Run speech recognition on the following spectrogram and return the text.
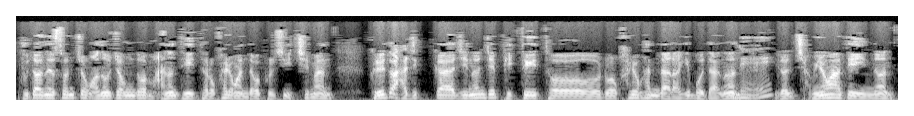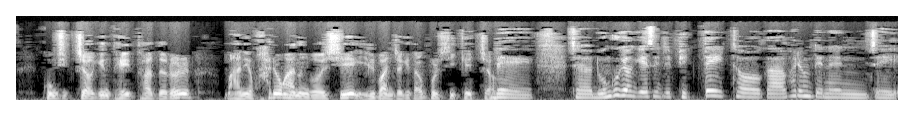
구단에선 좀 어느 정도 많은 데이터를 활용한다고 볼 수 있지만 그래도 아직까지는 이제 빅데이터로 활용한다라기보다는 네. 이런 정형화되어 있는 공식적인 데이터들을 많이 활용하는 것이 일반적이라고 볼 수 있겠죠. 네. 자, 농구 경기에서 이제 빅데이터가 활용되는 이제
